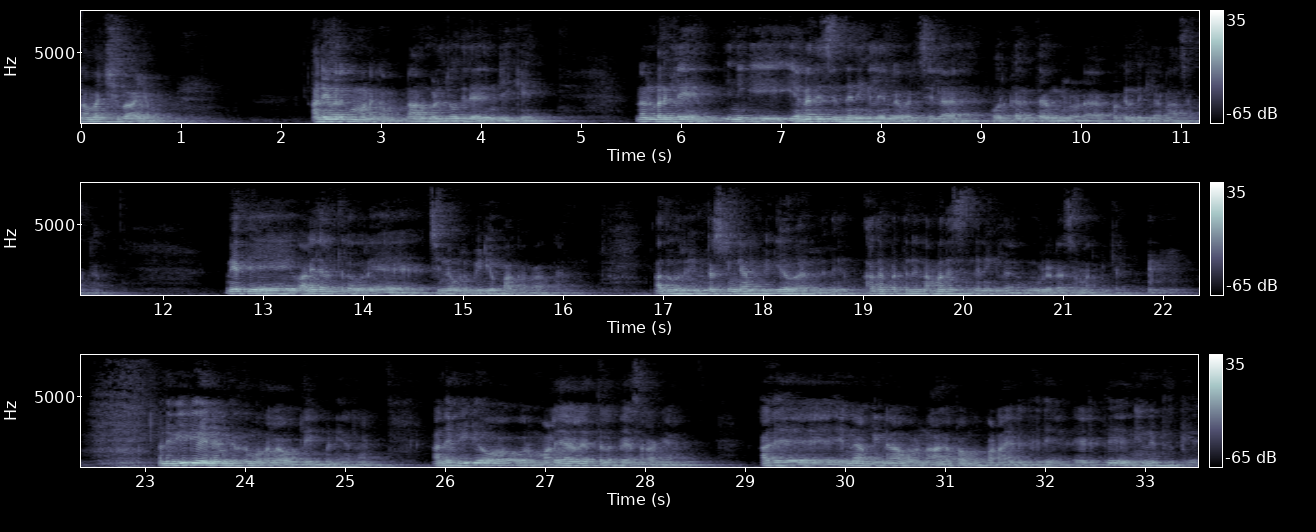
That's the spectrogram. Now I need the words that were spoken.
நமச்சிவாயம். அனைவருக்கும் வணக்கம். நான் உங்கள் ஜோதிடர் எம்ஜிகே நண்பர்களே இன்னைக்கு எனது சிந்தனைகள் என்ற வரிசையில் ஒரு கருத்தை உங்களோட பகிர்ந்துக்கலாம்னு ஆசைப்பட்டேன். நேற்று வலைதளத்தில் ஒரு சின்ன ஒரு வீடியோ பார்க்க பார்த்தேன். அது ஒரு இன்ட்ரெஸ்டிங்கான வீடியோவாக இருந்தது. அதை பற்றின நமது சிந்தனைகளை உங்களோட சமர்ப்பிக்கிறேன். அந்த வீடியோ என்னங்கிறது முதல்ல அவுட்லைன் பண்ணிடுறேன். அந்த வீடியோ ஒரு மலையாளத்தில் பேசுகிறாங்க அது என்ன அப்படின்னா ஒரு நாகப்பாம்பு படம் எடுக்குது. எடுத்து நின்றுட்டுருக்கு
